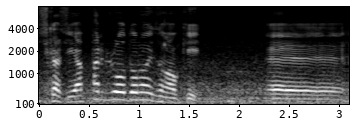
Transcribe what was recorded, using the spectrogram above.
しかしやっぱりロードノイズが大きい、え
